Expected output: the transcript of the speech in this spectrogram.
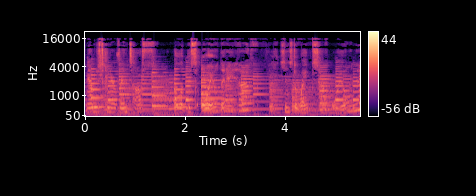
Now I'm just gonna rinse off all of this oil that I have since the wipes have oil in them.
